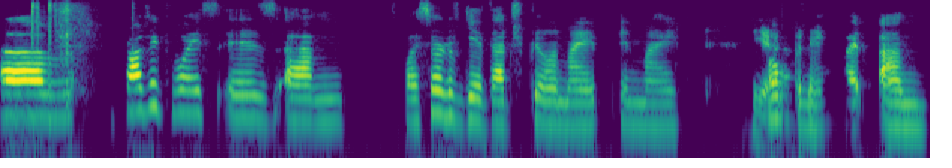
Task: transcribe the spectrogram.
um, Project Voice is, um, well, I sort of gave that spiel in my in my yeah. opening, but um,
